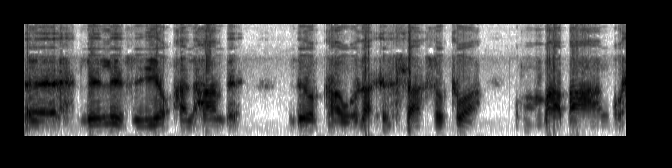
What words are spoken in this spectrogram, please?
Eh leli ziyo alihambe liyogawula isihlahla kuthiwa umbabangwe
